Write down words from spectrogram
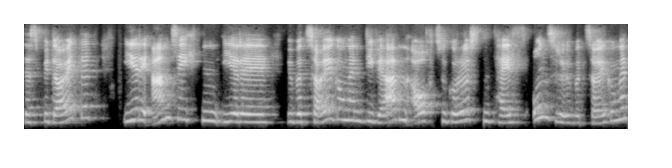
Das bedeutet, ihre Ansichten, ihre Überzeugungen, die werden auch zu größten Teils unsere Überzeugungen,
